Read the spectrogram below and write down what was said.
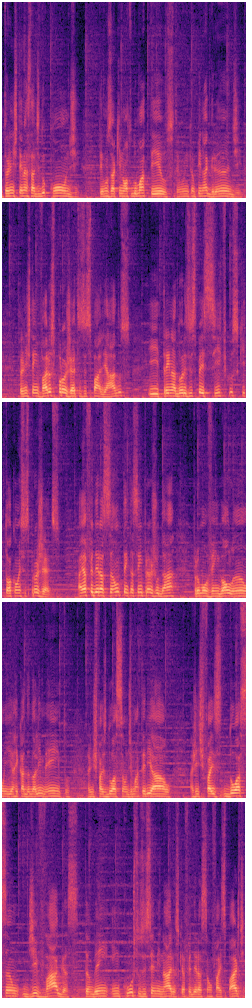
Então a gente tem na cidade do Conde, temos aqui no Alto do Mateus, temos em Campina Grande. Então a gente tem vários projetos espalhados e treinadores específicos que tocam esses projetos. Aí a federação tenta sempre ajudar promovendo aulão e arrecadando alimento, a gente faz doação de material, a gente faz doação de vagas também em cursos e seminários que a federação faz parte,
